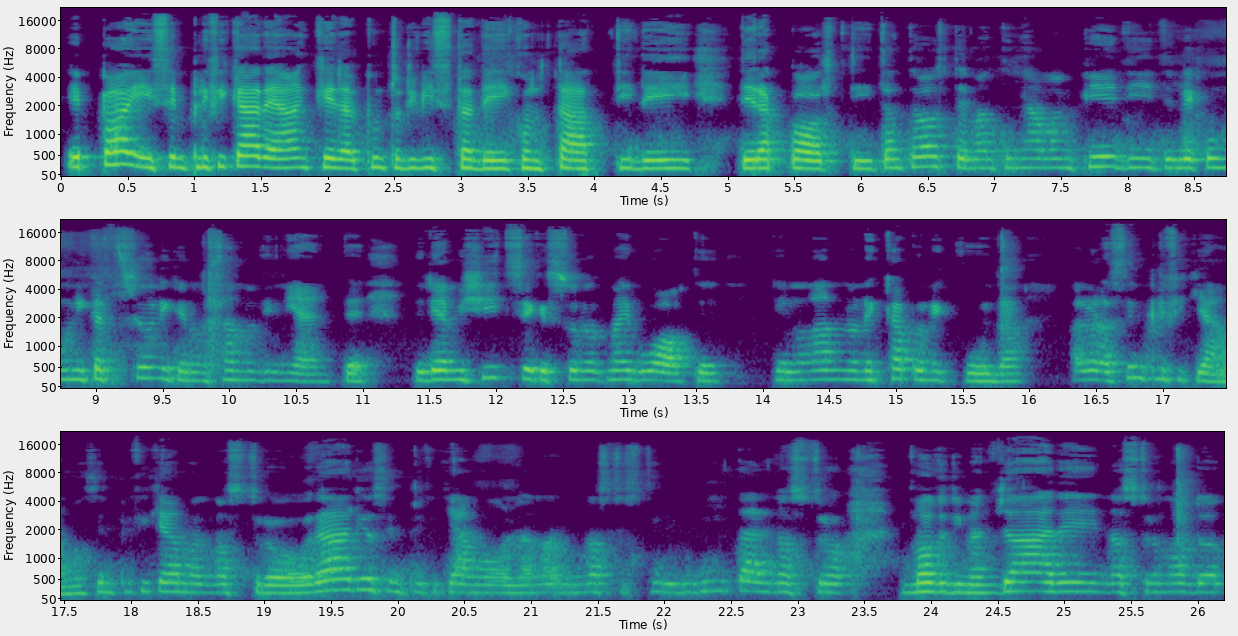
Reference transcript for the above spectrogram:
e poi semplificare anche dal punto di vista dei contatti, dei, dei, rapporti. Tante volte manteniamo in piedi delle comunicazioni che non sanno di niente, delle amicizie che sono ormai vuote, che non hanno né capo né coda. Allora semplifichiamo, semplifichiamo il nostro orario, semplifichiamo la, il nostro stile di vita, il nostro modo di mangiare, il nostro modo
